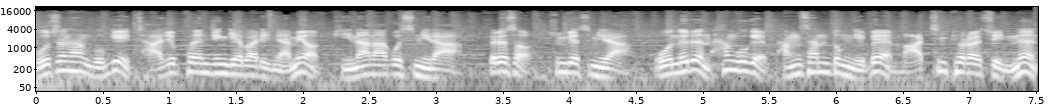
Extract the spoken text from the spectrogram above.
무슨 한국이 자주포 엔진 개발이냐며 비난하고 있습니다. 그래서 준비했습니다. 오늘은 한국의 방산 독립에 마침표를 할 수 있는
